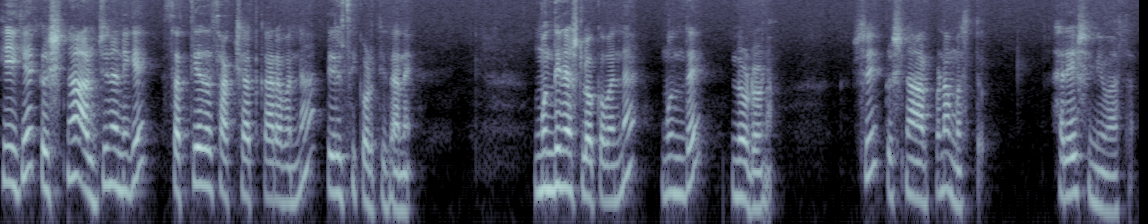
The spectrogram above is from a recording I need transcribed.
ಹೀಗೆ ಕೃಷ್ಣ ಅರ್ಜುನನಿಗೆ ಸತ್ಯದ ಸಾಕ್ಷಾತ್ಕಾರವನ್ನು ತಿಳಿಸಿಕೊಡ್ತಿದ್ದಾನೆ. ಮುಂದಿನ ಶ್ಲೋಕವನ್ನು ಮುಂದೆ ನೋಡೋಣ. ಶ್ರೀ ಕೃಷ್ಣ ಅರ್ಪಣ ಮಸ್ತು. ಹರೇ ಶ್ರೀನಿವಾಸ.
